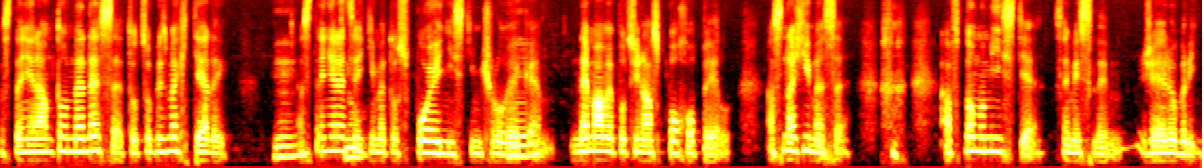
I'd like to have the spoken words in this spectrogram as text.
A stejně nám to nenese to, co bychom chtěli. Hmm. A stejně no. necítíme no. to spojení s tím člověkem. Hmm. Nemáme pocit, že nás pochopil. A snažíme se. A v tom místě si myslím, že je dobrý,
